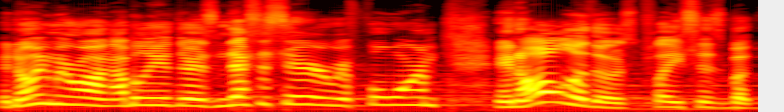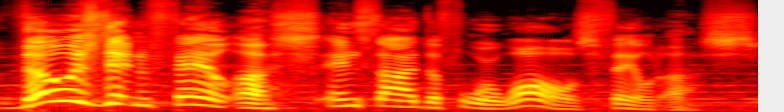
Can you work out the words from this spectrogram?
And don't get me wrong, I believe there's necessary reform in all of those places, but those didn't fail us. Inside the four walls failed us.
